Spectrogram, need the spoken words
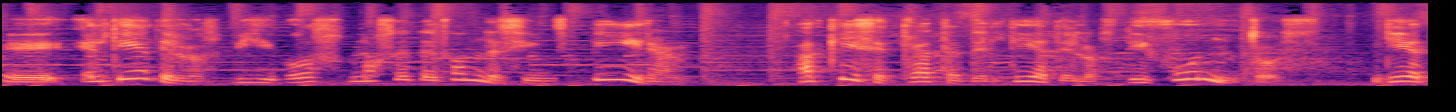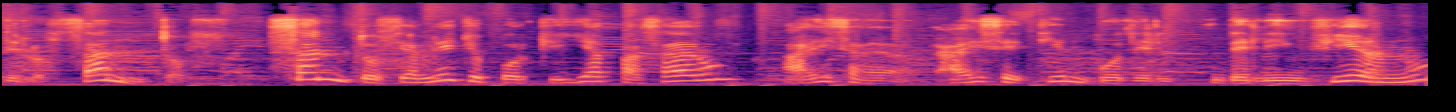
Eh, el Día de los Vivos, no sé de dónde se inspiran. Aquí se trata del Día de los Difuntos. Día de los Santos. Santos se han hecho porque ya pasaron a, esa, a ese tiempo del, del infierno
